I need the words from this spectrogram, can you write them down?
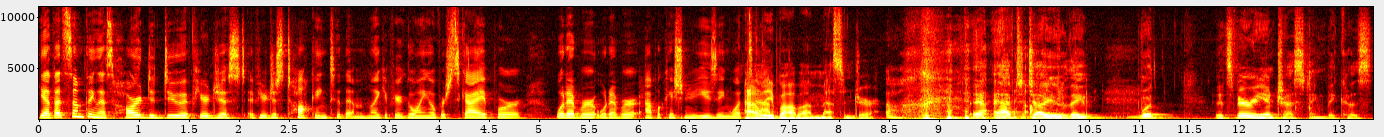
yeah, that's something that's hard to do if you're just if you're just talking to them, like if you're going over Skype or whatever whatever application you're using. WhatsApp. Alibaba Messenger. Oh, I I have to tell you, they what it's very interesting because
